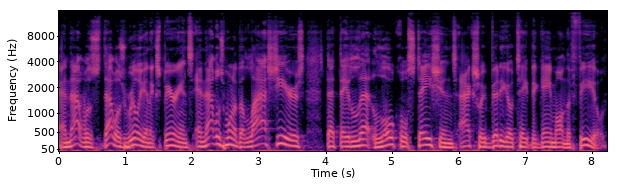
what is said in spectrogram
and that was that was really an experience, and that was one of the last years that they let local stations actually videotape the game on the field.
